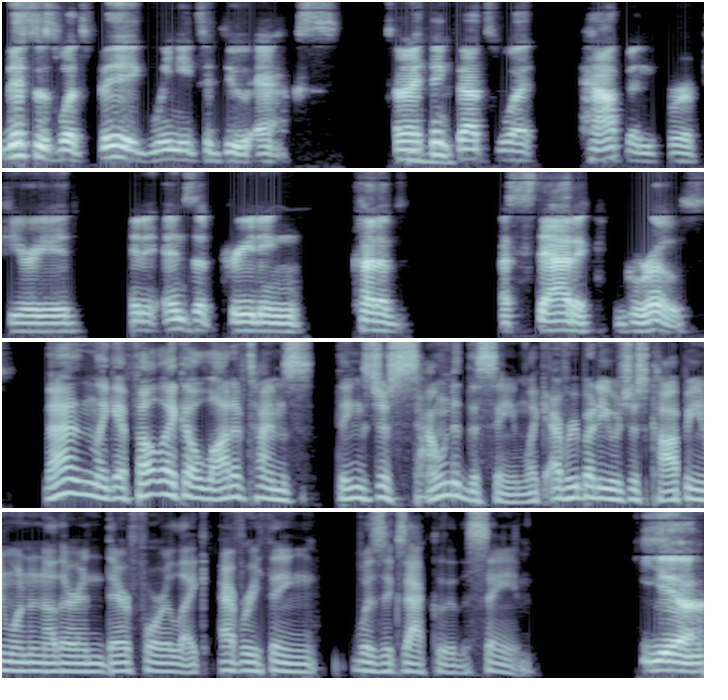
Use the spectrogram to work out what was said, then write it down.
this is what's big we need to do x and i Mhm. think that's what happened for a period and it ends up creating kind of a static growth That and like it felt like a lot of times things just sounded the same. Like everybody was just copying one another, and therefore like everything was exactly the same. Yeah.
